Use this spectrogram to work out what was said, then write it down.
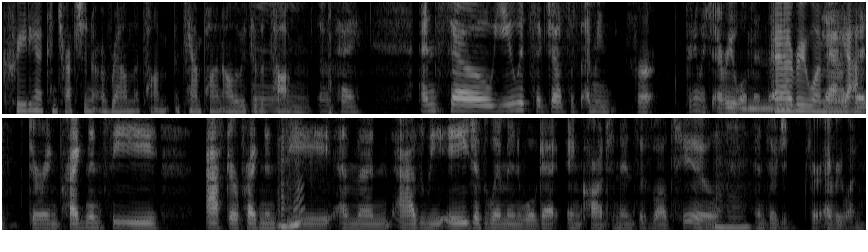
creating a contraction around the tom- tampon all the way to the top. Okay. And so you would suggest this, I mean, for pretty much every woman then. Every woman, yeah. But during pregnancy, after pregnancy, Mm-hmm. and then as we age as women, we'll get incontinence as well too. And so to, for everyone.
